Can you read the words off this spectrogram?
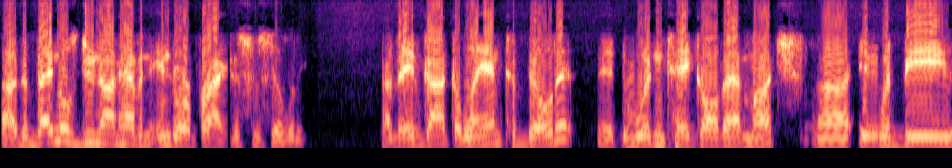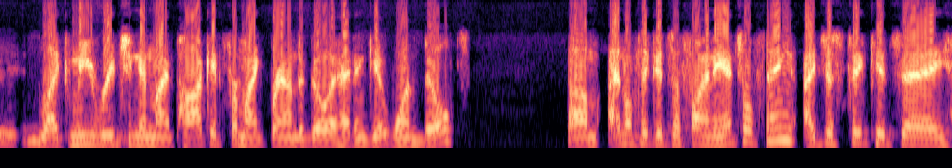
Uh, the Bengals do not have an indoor practice facility. Uh, they've got the land to build it. It wouldn't take all that much. Uh, it would be like me reaching in my pocket for Mike Brown to go ahead and get one built. Um, I don't think it's a financial thing. I just think it's a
